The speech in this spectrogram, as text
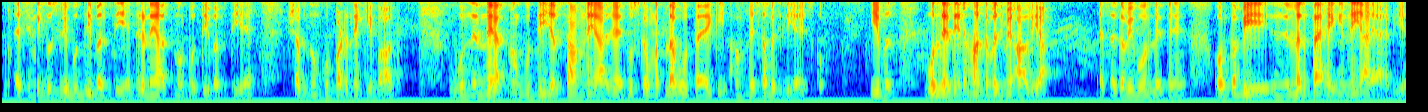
ऐसी एक दूसरी बुद्धि बनती है, निर्णयात्मक बुद्धि बनती है, शब्दों को पढ़ने के बाद। वो निर्णयात्मक बुद्धि जब सामने आ जाए तो उसका मतलब होता है कि हमने समझ लिया इसको। ये बस, बोल देते हैं ना हाँ समझ में आ गया। ऐसा कभी बोल देते हैं। और कभी लगता है कि नहीं आया है अभी।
